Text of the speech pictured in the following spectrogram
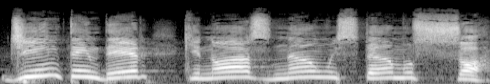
de entender que nós não estamos só.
